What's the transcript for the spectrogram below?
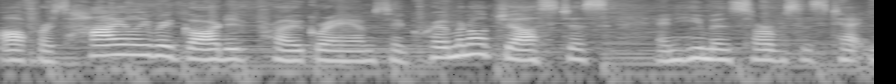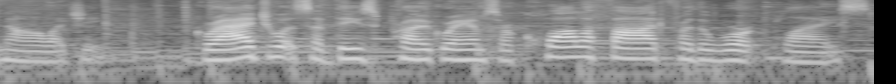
offers highly regarded programs in criminal justice and human services technology. Graduates of these programs are qualified for the workplace,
